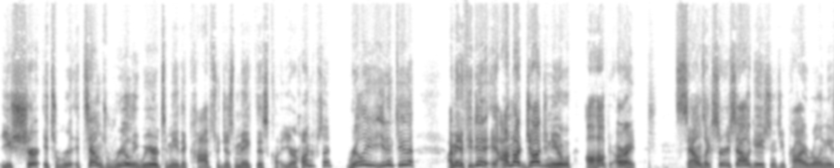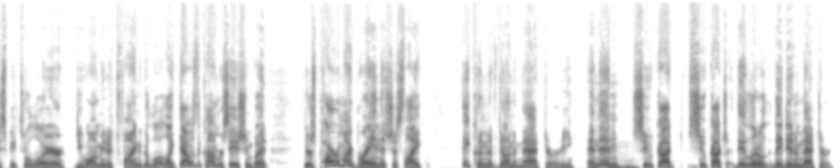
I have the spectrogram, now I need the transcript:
You sure? It's re- it sounds really weird to me that cops would just make this. Cl- You're 100 percent really? You didn't do that? I mean, if you did, eh, I'm not judging you. I'll help you. All right. sounds like serious allegations. You probably really need to speak to a lawyer. Do you want me to find a good lawyer? Like that was the conversation, but there's part of my brain that's just like they couldn't have done him that dirty. And then mm-hmm. suit got suit got they literally they did him that dirty.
